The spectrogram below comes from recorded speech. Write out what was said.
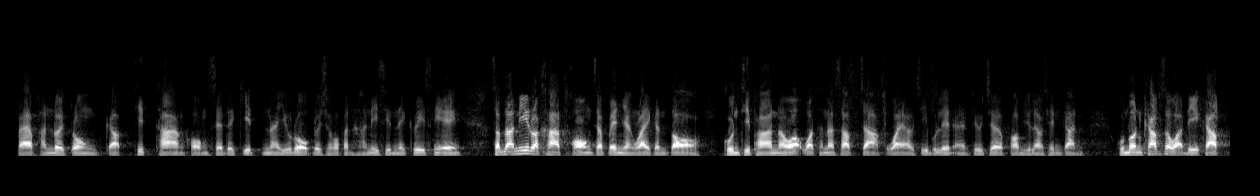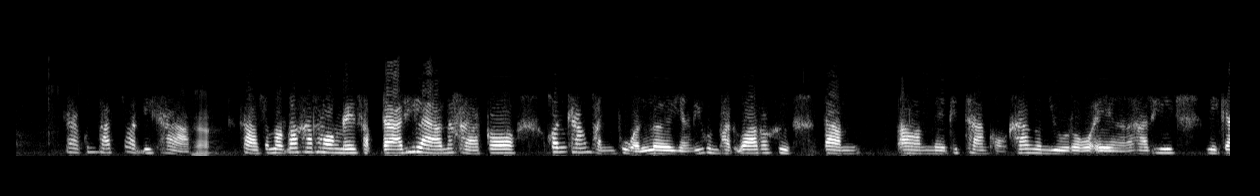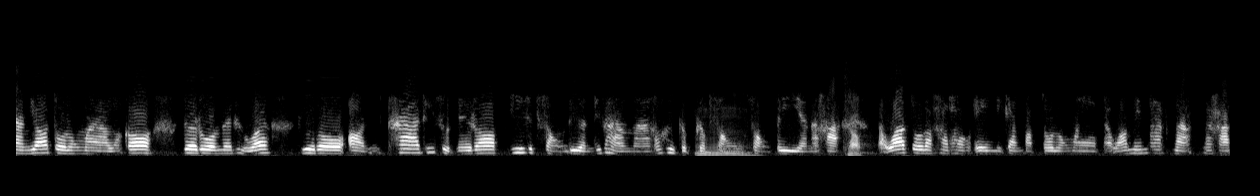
แปรผันโดยตรงกับทิศทางของเศรษฐกิจในยุโรปโดยเฉพาะปัญหาหนี้สินในกรีซนี่เอง สัปดาห์นี้ราคาทองจะเป็นอย่างไรกันต่อ คุณธิพานววัฒนทรัพย์จาก YLG Bullion and Future พร้อมอยู่แล้วเช่นกัน คุณบอลครับ สวัสดีครับ ค่ะ คุณพัฒน์สวัสดีค่ะฮะค่ะสำหรับราคาทองในสัปดาห์ที่แล้วนะคะ ก็ค่อนข้างผันผวนเลยอย่างที่คุณพัฒน์ว่าก็คือตามตาม ในทิศทางของค่าเงินยูโรเองนะคะที่มีการย่อตัวลงมา แล้วก็โดยรวมเนี่ยถือว่ายูโรอ่อนค่าที่สุดในรอบ 22 เดือนที่ผ่านมาก็คือเกือบเกือบสองสองปีอะนะคะครับแต่ว่าตัวราคาทองเองมีการปรับตัวลงมา แต่ว่าไม่มากนักนะคะ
